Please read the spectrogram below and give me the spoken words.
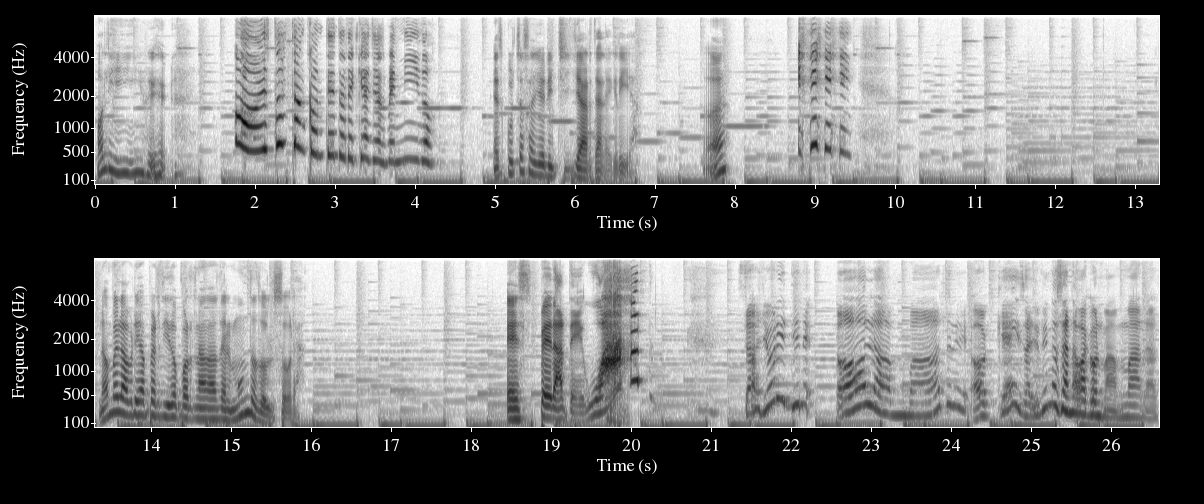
¡Oli! ¡Oh, estoy tan contenta de que hayas venido! Escuchas a Yori chillar de alegría. ¿Eh? No me lo habría perdido por nada del mundo, dulzura. Espérate, ¿what? Sayori tiene. ¡Oh, la madre! Ok, Sayori no se andaba con mamadas.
